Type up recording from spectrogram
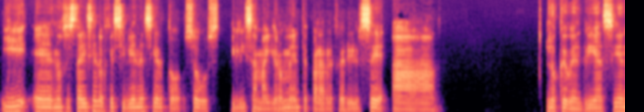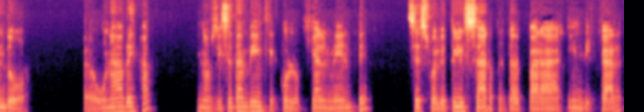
y eh, nos está diciendo que si bien es cierto, se utiliza mayormente para referirse a lo que vendría siendo eh, una abeja, nos dice también que coloquialmente se suele utilizar, ¿verdad? Para indicar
